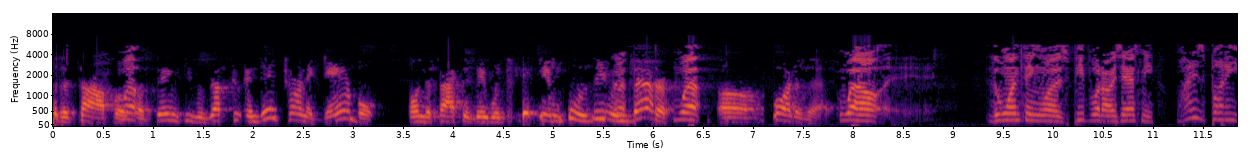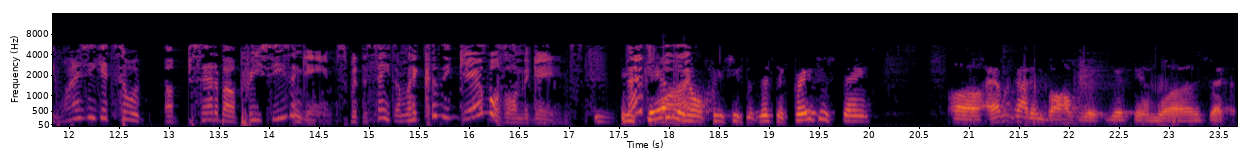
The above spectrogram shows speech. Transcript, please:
to the top of, Well- of things he was up to, and then trying to gamble on the fact that they would pick him was even better. Well, uh, part of that. Well, the one thing was people would always ask me, why does Buddy, why does he get so upset about preseason games with the Saints? I'm like, because he gambles on the games. He's That's gambling why. on preseason. Listen, the craziest thing uh, I ever got involved with with him was at the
